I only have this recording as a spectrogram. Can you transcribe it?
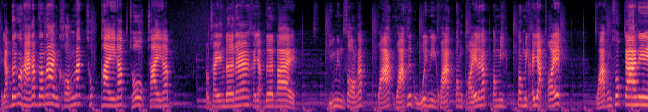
ขยับเดินเข้าหาครับทางด้านของนักชกไทยครับ โชคชัยครับโชคชัยยังเดินนะ ขยับเดินไปยิงหนึ่งสองครับ ขวาขวาขึ้นโอ้ยนี่ขวาต้องถอยแล้วครับต้องมีต้องมีขยับถอย ขวาของซกกานี่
